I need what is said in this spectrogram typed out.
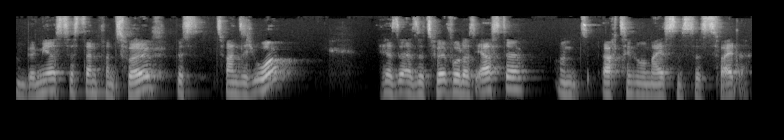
Und bei mir ist das dann von 12 bis 20 Uhr. Also, also 12 Uhr das erste und 18 Uhr meistens das zweite.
